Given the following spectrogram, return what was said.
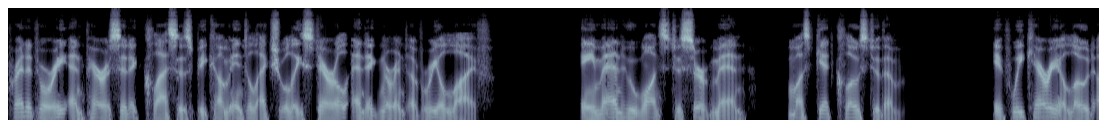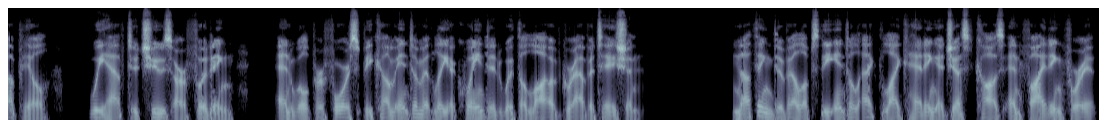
Predatory and parasitic classes become intellectually sterile and ignorant of real life. A man who wants to serve men, must get close to them. If we carry a load uphill, we have to choose our footing, and will perforce become intimately acquainted with the law of gravitation. Nothing develops the intellect like heading a just cause and fighting for it.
